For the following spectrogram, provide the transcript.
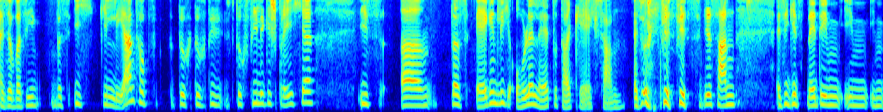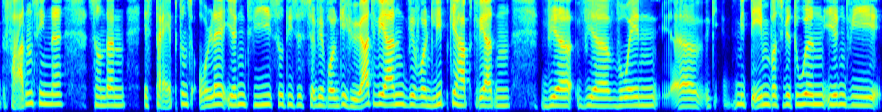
Also was ich, was ich gelernt habe durch, durch, die, durch viele Gespräche, ist, äh, dass eigentlich alle Leute total gleich sind. Also wir, wir, wir sind, also jetzt nicht im, im, im Fadensinne, sondern es treibt uns alle irgendwie so dieses, wir wollen gehört werden, wir wollen lieb gehabt werden, wir, wir wollen äh, mit dem, was wir tun, irgendwie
